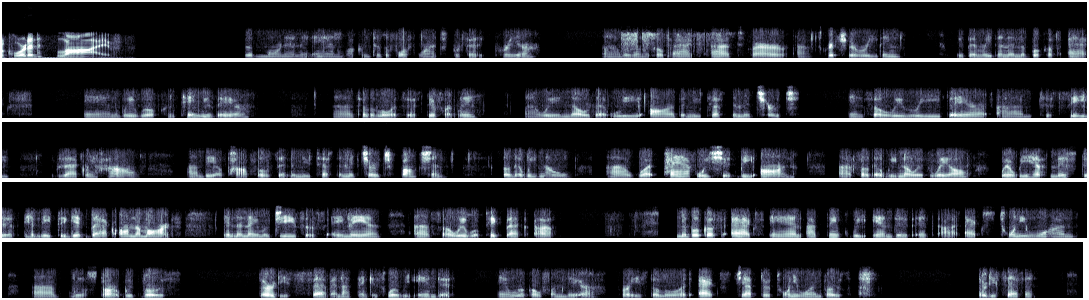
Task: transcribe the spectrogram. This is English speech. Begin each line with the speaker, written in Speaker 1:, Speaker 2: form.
Speaker 1: Recorded live.
Speaker 2: Good morning and welcome to the Fourth Watch Prophetic Prayer. Uh, we want to go back uh, to our uh, scripture reading. We've been reading in the book of Acts, and we will continue there uh, until the Lord says differently. Uh, we know that we are the New Testament church, and so we read there um, to see exactly how um, the apostles and the New Testament church function so that we know uh, what path we should be on, uh, so that we know as well where we have missed it and need to get back on the mark. In the name of Jesus, amen. Uh, so we will pick back up in the book of Acts, and I think we ended at uh, Acts 21. Uh, we'll start with verse 37, I think is where we ended, and we'll go from there. Praise the Lord. Acts chapter 21, verse 37.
